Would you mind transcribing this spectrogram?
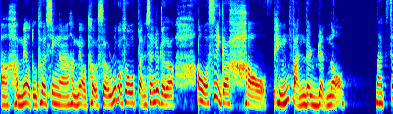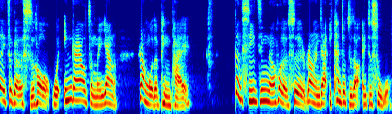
呃很没有独特性啊，很没有特色。如果说我本身就觉得哦，我是一个好平凡的人哦，那在这个时候，我应该要怎么样让我的品牌更吸睛呢？或者是让人家一看就知道，哎，这是我。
